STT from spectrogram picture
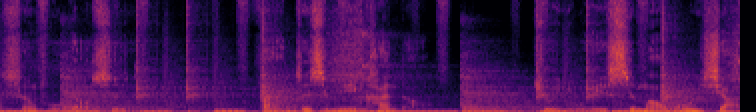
神父表示，反正是没看到，就以为世茂故意吓人。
